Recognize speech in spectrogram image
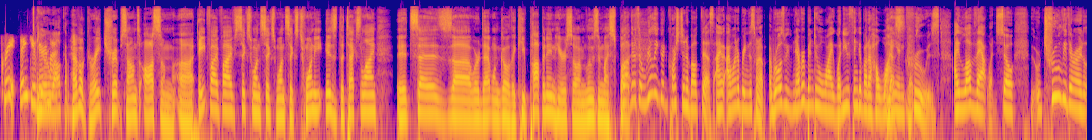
great. Thank you very much. You're much. welcome. Have a great trip. Sounds awesome. Uh, 855 616 1620 is the text line. It says, uh, where'd that one go? They keep popping in here, so I'm losing my spot. Well, there's a really good question about this. I, I want to bring this one up. Rose, we've never been to Hawaii. What do you think about a Hawaiian Yes, cruise? I love that one. So, truly, there are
